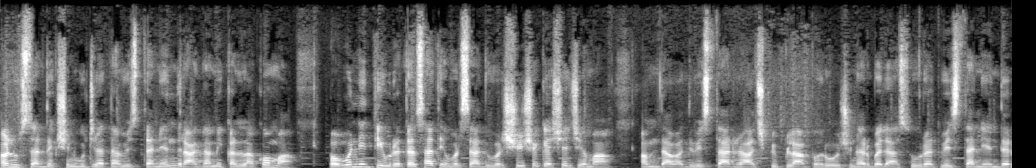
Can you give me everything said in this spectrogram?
અનુસાર દક્ષિણ ગુજરાતના વિસ્તારની અંદર આગામી કલાકોમાં પવનની તીવ્રતા સાથે વરસાદ વરસી શકે છે. જેમાં અમદાવાદ વિસ્તાર, રાજપીપળા, ભરૂચ, નર્મદા, સુરત વિસ્તારની અંદર,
